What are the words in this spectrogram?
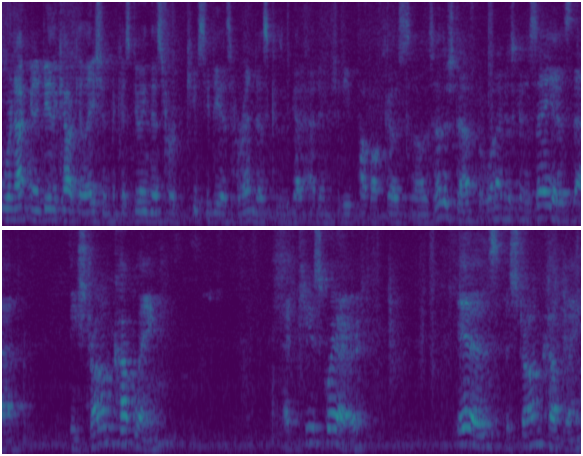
we're not going to do the calculation because doing this for QCD is horrendous because we've got to add in Faddeev-Popov ghosts and all this other stuff. But what I'm just going to say is that the strong coupling at Q squared is the strong coupling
